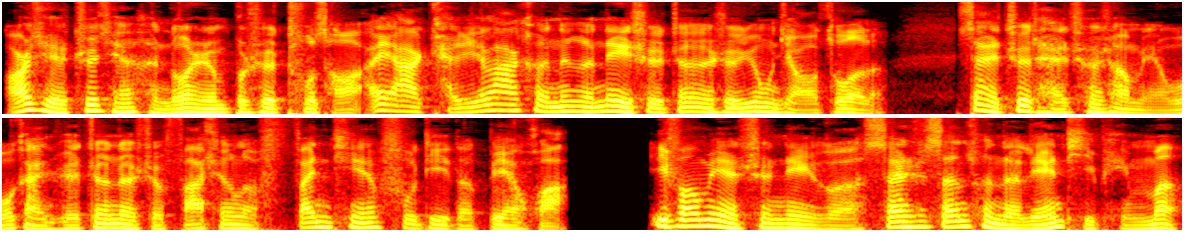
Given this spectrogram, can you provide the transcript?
而且之前很多人不是吐槽，哎呀，凯迪拉克那个内饰真的是用脚做的。在这台车上面，我感觉真的是发生了翻天覆地的变化。一方面是那个三十三寸的连体屏嘛，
